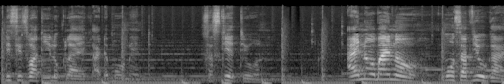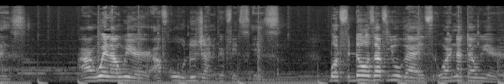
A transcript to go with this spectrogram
This is what he look like at the moment. So stay tuned. I know by now most of you guys are well aware of who Dujon Griffiths is. But for those of you guys who are not aware,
